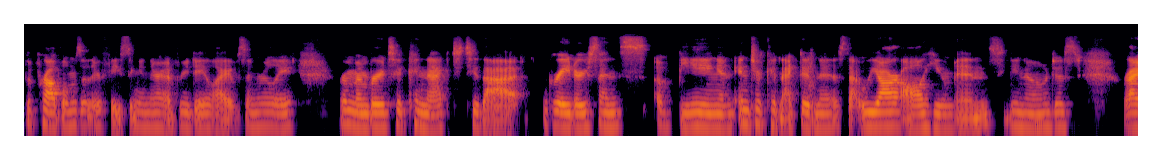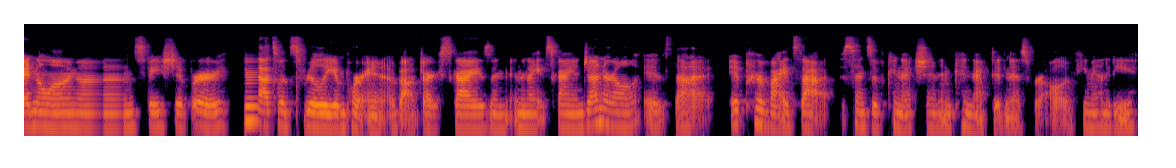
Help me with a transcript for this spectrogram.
the problems that they're facing in their everyday lives and really remember to connect to that greater sense of being and interconnectedness that we are all humans you know just riding along on spaceship earth. That's what's really important about dark skies and, and the night sky in general is that it provides that sense of connection and connectedness for all of humanity.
